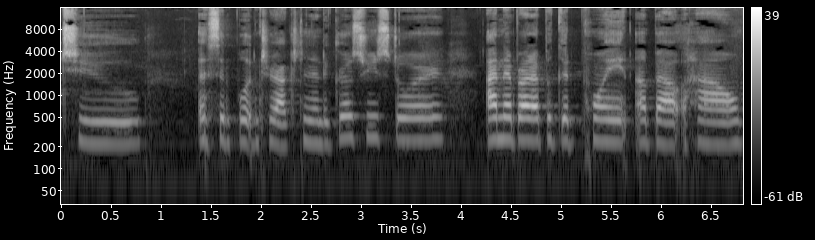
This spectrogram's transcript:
to a simple interaction at a grocery store. Anna brought up a good point about how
